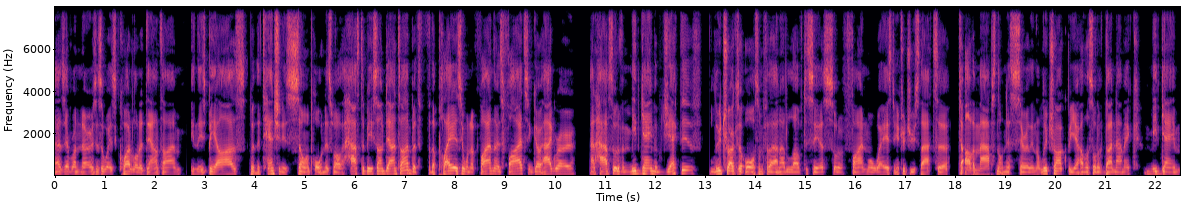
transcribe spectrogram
as everyone knows, there's always quite a lot of downtime in these BRs, but the tension is so important as well. There has to be some downtime, but for the players who want to find those fights and go aggro and have sort of a mid game objective, loot trucks are awesome for that, and I'd love to see us sort of find more ways to introduce that to, to other maps, not necessarily in the loot truck, but yeah, other sort of dynamic mid game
